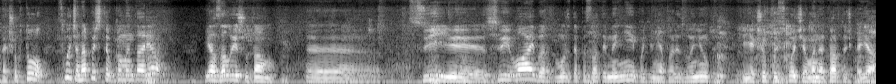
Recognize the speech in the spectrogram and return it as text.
Так що хто схоче, напишіть в коментарях, я залишу там е, свій, е, свій вайбер, можете писати мені, потім я передзвоню. І якщо хтось хоче, в мене карточка, я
